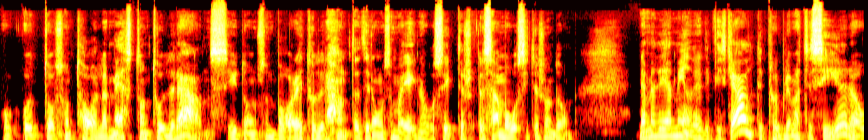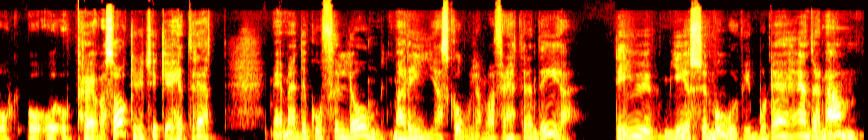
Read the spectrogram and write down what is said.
Och, och de som talar mest om tolerans är ju de som bara är toleranta till de som har egna åsikter, eller samma åsikter som dem. Nej, men det jag menar är att vi ska alltid problematisera och, och, och, pröva saker, det tycker jag är helt rätt. Men jag menar, det går för långt. Mariaskolan, varför heter den det? Det är ju Jesu mor, vi borde ändra namn.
